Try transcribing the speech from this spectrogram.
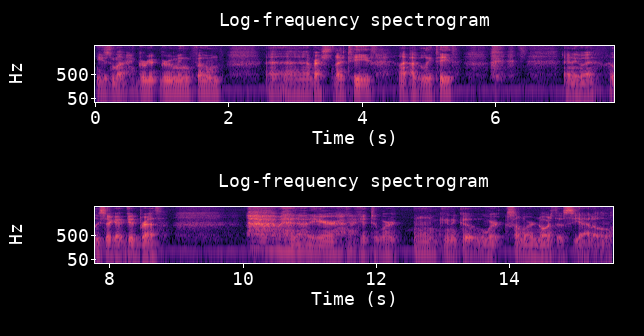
Use my gr- grooming foam. Uh, brushed my teeth, my ugly teeth. anyway, at least I got good breath. I'm head out of here. I gotta get to work. I'm gonna go work somewhere north of Seattle.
